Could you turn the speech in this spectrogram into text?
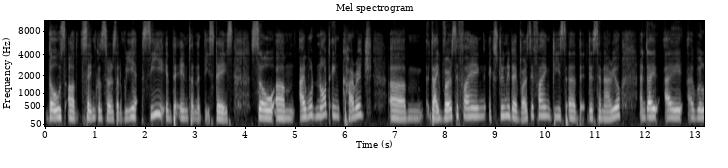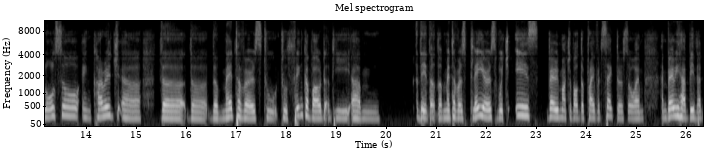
those are the same concerns that we see in the internet these days. So um, I would not encourage um, diversifying, extremely diversifying these, uh, th this scenario. And I, I, I will also encourage encourage uh, the the the metaverse to to think about the um, the, the, the metaverse players, which is very much about the private sector. So I'm I'm very happy that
